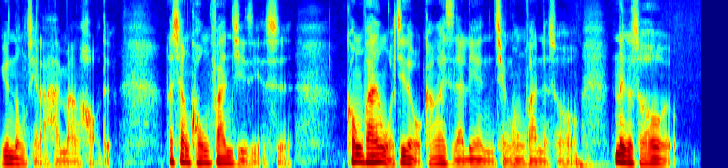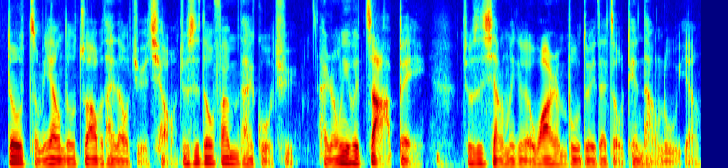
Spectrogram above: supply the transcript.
运动起来还蛮好的。那像空翻其实也是，空翻我记得我刚开始在练前空翻的时候，那个时候都怎么样都抓不太到诀窍，就是都翻不太过去，很容易会炸背，就是像那个蛙人部队在走天堂路一样，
